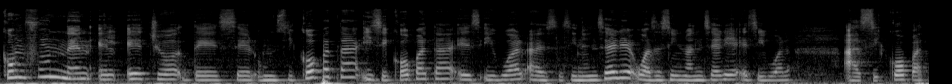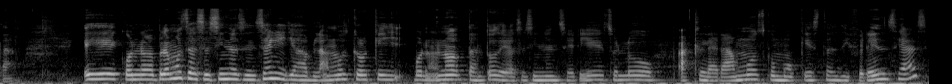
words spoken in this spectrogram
confunden el hecho de ser un psicópata y psicópata es igual a asesino en serie o asesino en serie es igual a psicópata. Eh, cuando hablamos de asesinos en serie ya hablamos, creo que, bueno, no tanto de asesino en serie, solo aclaramos como que estas diferencias.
